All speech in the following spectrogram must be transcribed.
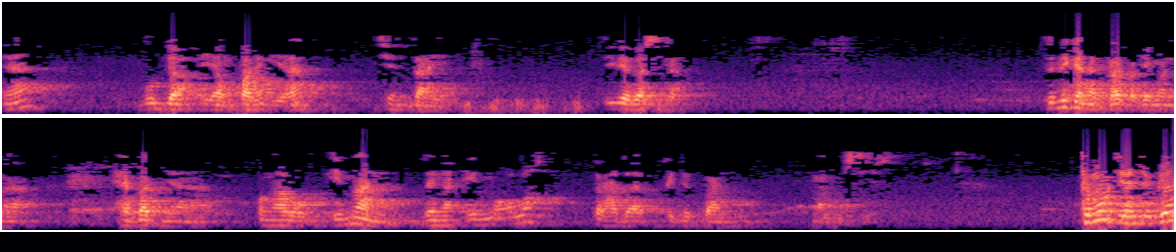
ya, budak yang paling ia cintai. Dibebaskan. Demikian bagaimana hebatnya pengaruh iman dengan ilmu Allah terhadap kehidupan manusia. Kemudian juga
